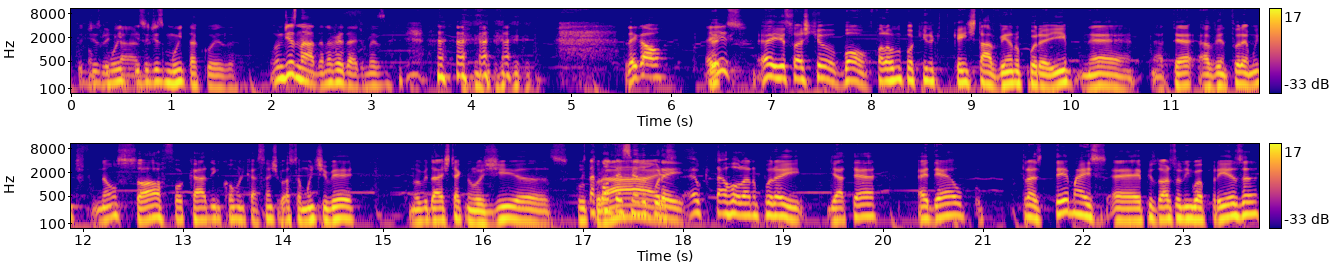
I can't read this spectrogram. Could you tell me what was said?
Isso diz, muito, isso diz muita coisa. Não diz nada, na verdade, mas. Legal. É, é, isso? É isso, acho que eu, bom, falando um pouquinho do que a gente está vendo por aí, né? Até a aventura é muito não só focada em comunicação, a gente gosta muito de ver novidades, tecnologias, culturais. O que tá acontecendo por aí? É o que tá rolando por aí. E até a ideia é ter mais é, episódios do Língua Presa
